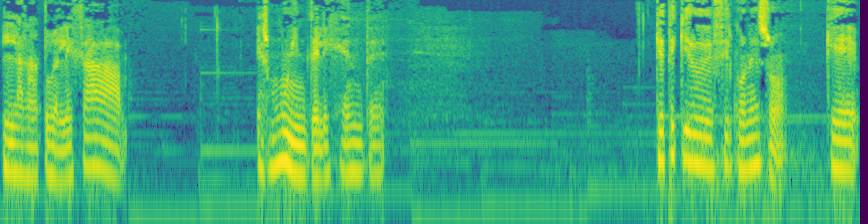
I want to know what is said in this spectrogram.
la naturaleza es muy inteligente. ¿Qué te quiero decir con eso? Que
